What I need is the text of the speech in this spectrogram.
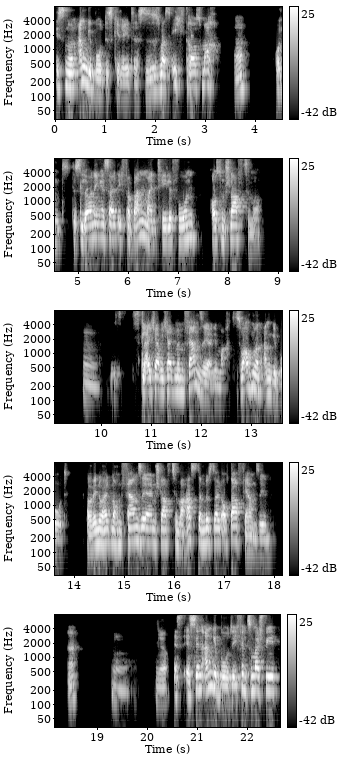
ist nur ein Angebot des Gerätes. Das ist, was ich draus mache. Ja? Und das Learning ist halt, ich verbanne mein Telefon aus dem Schlafzimmer. Hm. Das, das gleiche habe ich halt mit dem Fernseher gemacht. Das war auch nur ein Angebot. Aber wenn du halt noch einen Fernseher im Schlafzimmer hast, dann wirst du halt auch da Fernsehen. Ja? Hm. Ja. Es, es sind Angebote. Ich finde zum Beispiel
